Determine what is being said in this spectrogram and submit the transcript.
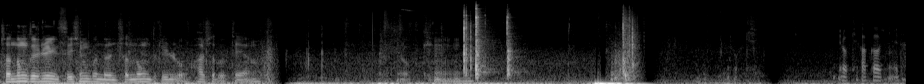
전동 드릴 있으신 분들은 전동 드릴로 하셔도 돼요. 이렇게 이렇게 가까워집니다.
